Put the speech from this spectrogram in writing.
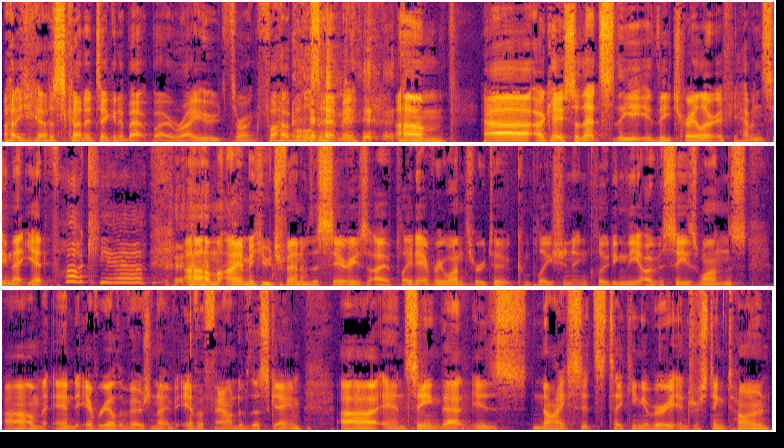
uh, yeah, I was kind of taken aback by Ryu throwing fireballs at me. Um, uh, okay, so that's the the trailer. If you haven't seen that yet, fuck yeah! Um, I am a huge fan of the series. I have played every one through to completion, including the overseas ones um, and every other version I've ever found of this game. Uh, and seeing that is nice. It's taking a very interesting tone,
